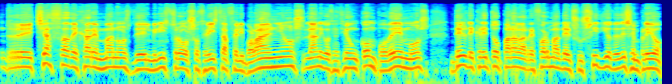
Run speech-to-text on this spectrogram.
rechaza dejar en manos del ministro socialista Felipe Bolaños la negociación con Podemos del decreto para la reforma del subsidio de desempleo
